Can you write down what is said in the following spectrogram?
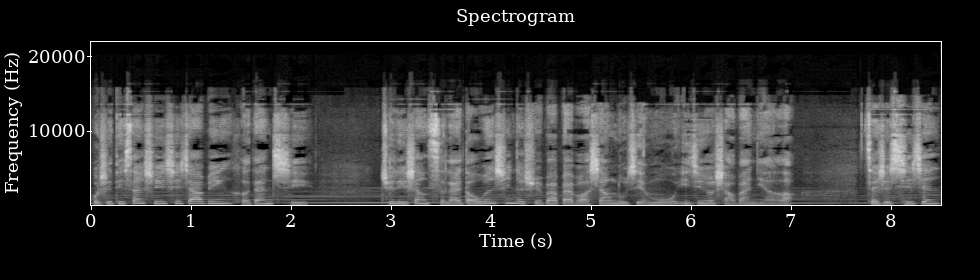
我是第三十一期嘉宾何丹琪。距离上次来到温馨的学霸百宝箱录节目已经有小半年了，在这期间，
